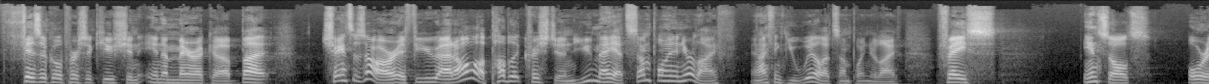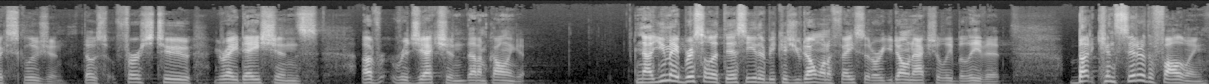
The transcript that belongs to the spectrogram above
physical persecution in America, but chances are, if you at all a public Christian, you may at some point in your life, and I think you will at some point in your life, face insults or exclusion. Those first two gradations of rejection that I'm calling it. Now, you may bristle at this either because you don't want to face it or you don't actually believe it. But consider the following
